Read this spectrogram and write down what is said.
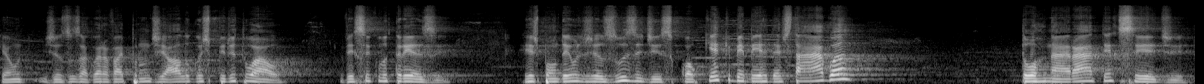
Que é um, Jesus agora vai para um diálogo espiritual. Versículo 13. Respondeu Jesus e disse: Qualquer que beber desta água, tornará a ter sede.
